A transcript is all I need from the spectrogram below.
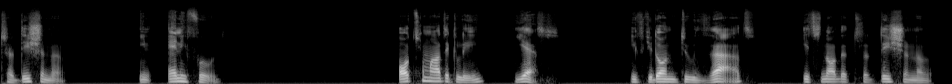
traditional in any food automatically yes. If you don't do that it's not a traditional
